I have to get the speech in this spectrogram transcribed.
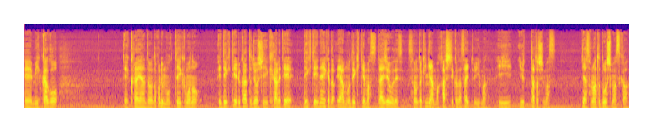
えー、3日後、えクライアントのところに持っていくもの、えできているかと上司に聞かれて、できていないけど、いや、もうできてます。大丈夫です。その時には任せてくださいと言いま、言ったとします。じゃあその後どうしますか？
